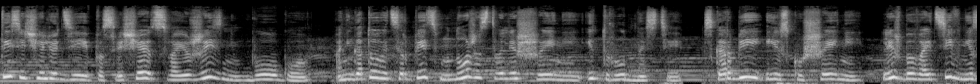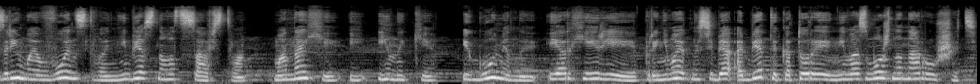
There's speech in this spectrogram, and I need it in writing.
Тысячи людей посвящают свою жизнь Богу. Они готовы терпеть множество лишений и трудностей, скорбей и искушений, лишь бы войти в незримое воинство Небесного Царства. Монахи и иноки, игумены и архиереи принимают на себя обеты, которые невозможно нарушить.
